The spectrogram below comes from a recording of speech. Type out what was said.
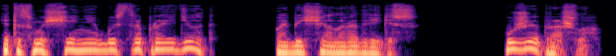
Это смущение быстро пройдет, — пообещал Родригес. Уже прошло.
